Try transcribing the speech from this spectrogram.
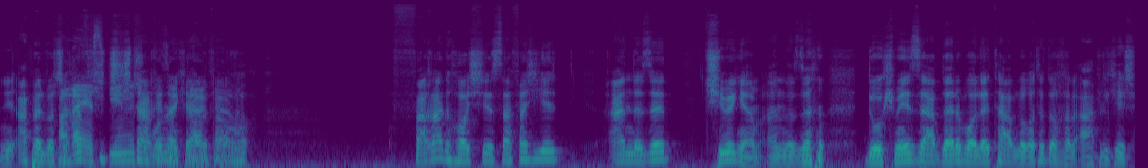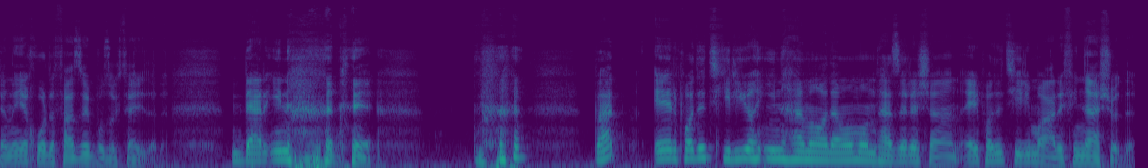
یعنی اپل واچ هفت هیچ تغییر نکرده. فقط, فقط حاشیه صفحش یه اندازه چی بگم اندازه دکمه ضربدر بالای تبلیغات داخل اپلیکیشن یه خورده فضای بزرگتری داره. در این حده بعد ایرپاد three و این همه آدما منتظرشن. ایرپاد three معرفی نشده.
